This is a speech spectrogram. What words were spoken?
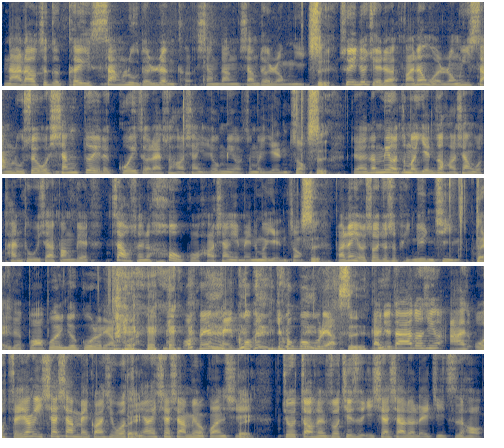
拿到这个可以上路的认可，相当相对容易，是，所以你就觉得反正我容易上路，所以我相对的规则来说好像也就没有这么严重，是。对啊，那没有这么严重，好像我贪图一下方便造成的后果好像也没那么严重，是，反正有时候就是凭运气嘛，对的，保不会你就过得了关，保不会没过你就过不了，是，感觉大家都是因为啊，我怎样一下下没关系，我怎样一下下没有关系，就造成说其实一下下的累积之后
